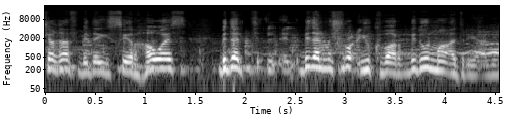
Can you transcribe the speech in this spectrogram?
شغف بدأ يصير هوس بدأ الت- بدأ المشروع يكبر بدون ما أدري يعني.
